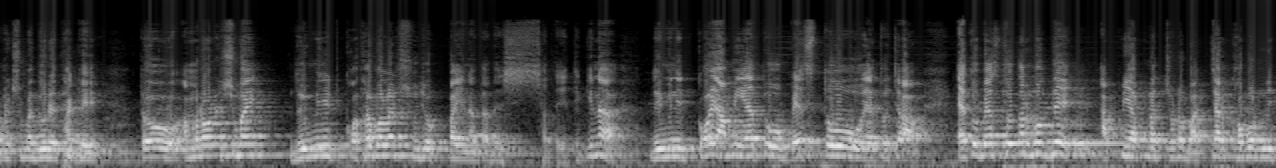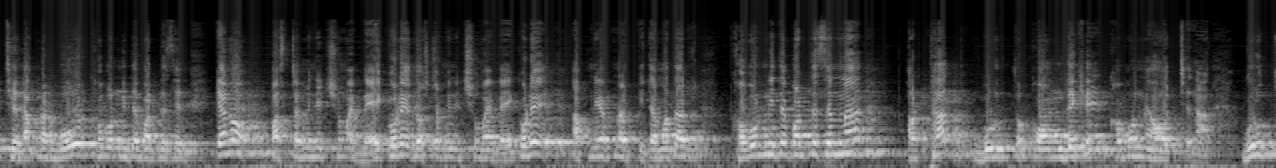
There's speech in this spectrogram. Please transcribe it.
অনেক সময় দূরে থাকে। তো আমরা অনেক সময় দুই মিনিট কথা বলার সুযোগ পাই না তাদের সাথে, ঠিক না? দুই মিনিট কয়, আমি এত ব্যস্ত, এত চাপ, এত ব্যস্ততার মধ্যে আপনি আপনার ছোট বাচ্চার খবর নিচ্ছেন, আপনার বউর খবর নিতে পারতেছেন। কেন? পাঁচটা মিনিট সময় ব্যয় করে, দশটা মিনিট সময় ব্যয় করে আপনি আপনার পিতামাতার খবর নিতে পারতেছেন না। অর্থাৎ গুরুত্ব কম দেখে খবর নেওয়া হচ্ছে না। গুরুত্ব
